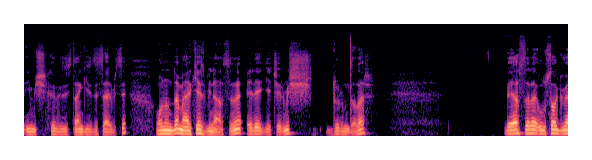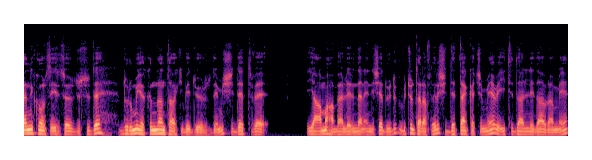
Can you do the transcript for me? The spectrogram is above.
imiş Kırgızistan Gizli Servisi. Onun da merkez binasını ele geçirmiş durumdalar. Beyaz Saray Ulusal Güvenlik Konseyi sözcüsü de durumu yakından takip ediyoruz demiş. Şiddet ve yağma haberlerinden endişe duyduk. Bütün tarafları şiddetten kaçınmaya ve itidalli davranmaya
